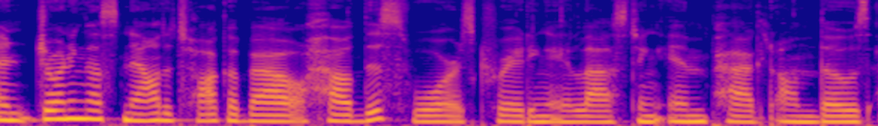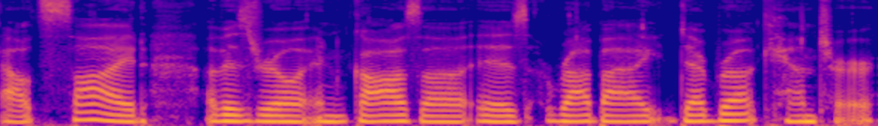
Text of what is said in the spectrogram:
And joining us now to talk about how this war is creating a lasting impact on those outside of Israel and Gaza is Rabbi Deborah Cantor.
